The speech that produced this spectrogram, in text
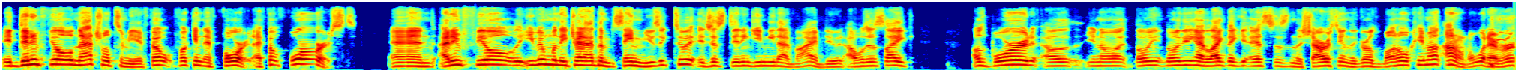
It didn't feel natural to me. It felt fucking forced. I felt forced, and I didn't feel even when they tried to add the same music to it. It just didn't give me that vibe, dude. I was just like, I was bored. I was, you know what? The only, the only thing I liked, I guess, is in the shower scene, the girl's butthole came out. I don't know, whatever.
